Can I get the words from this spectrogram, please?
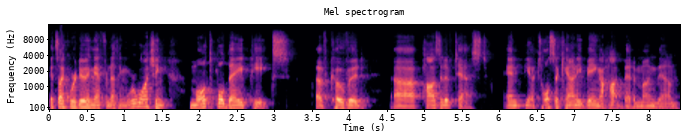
it's like we're doing that for nothing. We're watching multiple day peaks of COVID uh, positive test, and you know Tulsa County being a hotbed among them.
